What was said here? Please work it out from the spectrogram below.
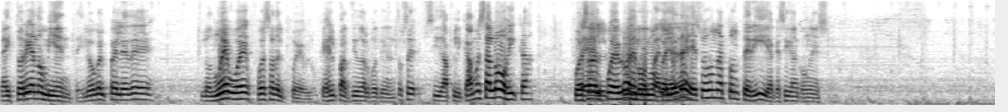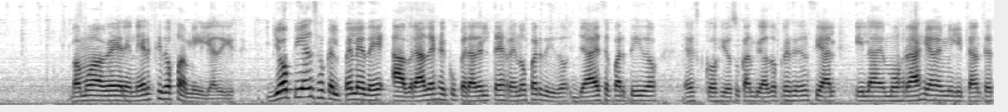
La historia no miente. Y luego el PLD lo nuevo es Fuerza del Pueblo, que es el partido de la oportunidad. Entonces, si aplicamos esa lógica, Fuerza del Pueblo es el mismo PLD. Eso es una tontería que sigan con eso. Vamos a ver, Enércido Familia dice. Yo pienso que el PLD habrá de recuperar el terreno perdido. Ya ese partido escogió su candidato presidencial y la hemorragia de militantes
